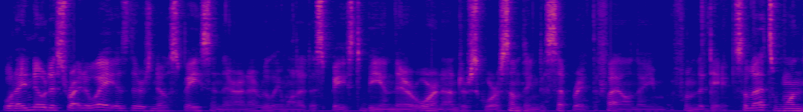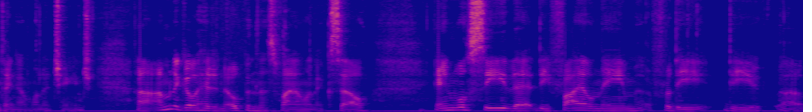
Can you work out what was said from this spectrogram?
what I noticed right away is there's no space in there, and I really wanted a space to be in there or an underscore, something to separate the file name from the date. So that's one thing I want to change. Uh, I'm going to go ahead and open this file in Excel, and we'll see that the file name for the, the uh,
